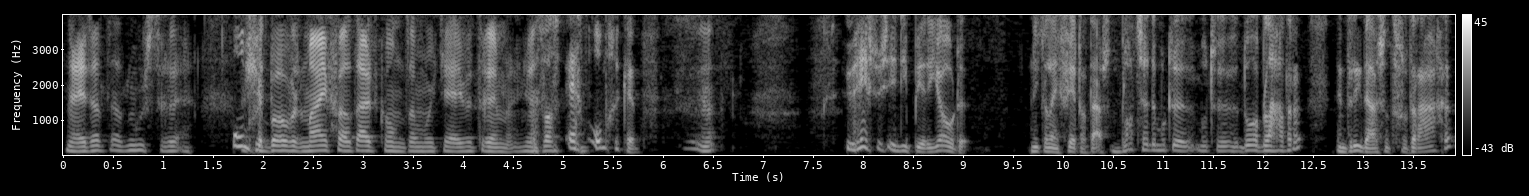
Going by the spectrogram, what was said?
Nee, dat, dat moest er. Als je boven het maaiveld uitkomt, dan moet je even trimmen. Ja. Dat was echt ongekend. Ja. U heeft dus in die periode niet alleen 40.000 bladzijden moeten, moeten doorbladeren en 3000 verdragen.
